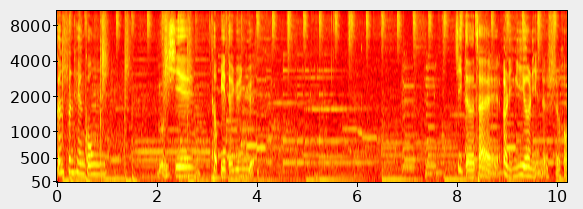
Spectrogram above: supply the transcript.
跟顺天宫有一些特别的渊源。记得在二零一二年的时候，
